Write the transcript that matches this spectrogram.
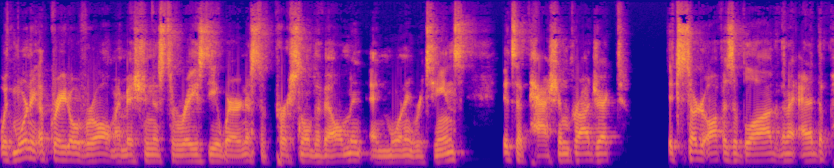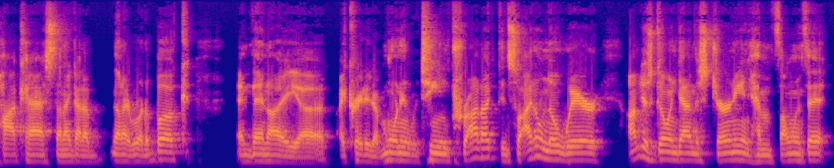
With Morning Upgrade overall, my mission is to raise the awareness of personal development and morning routines. It's a passion project. It started off as a blog, then I added the podcast, then I got a then I wrote a book, and then I uh, I created a morning routine product. And so I don't know where I'm just going down this journey and having fun with it,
